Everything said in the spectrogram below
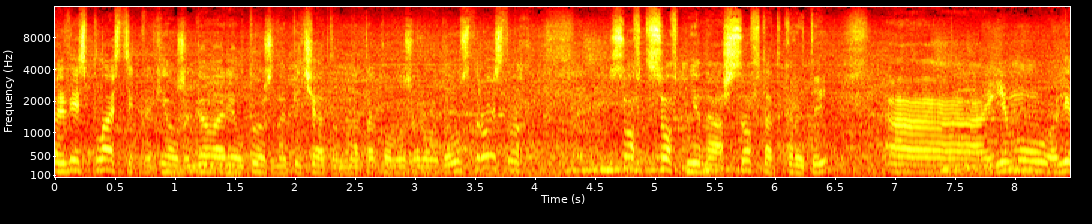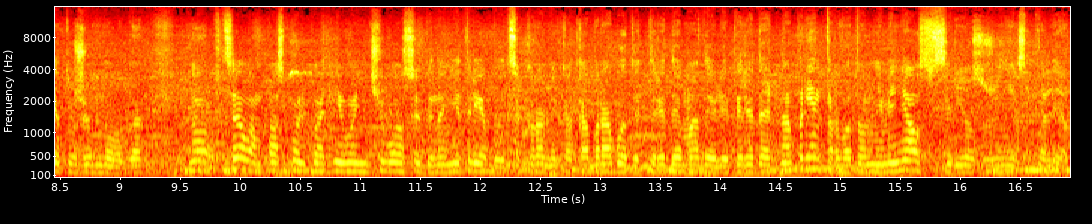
Весь пластик, как я уже говорил, тоже напечатан на такого же рода устройствах. Софт, софт не наш, софт открытый. А, ему лет уже много. Но в целом, поскольку от него ничего особенно не требуется, кроме как обработать 3D-модель и передать на принтер, вот он не менялся всерьез уже несколько лет.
